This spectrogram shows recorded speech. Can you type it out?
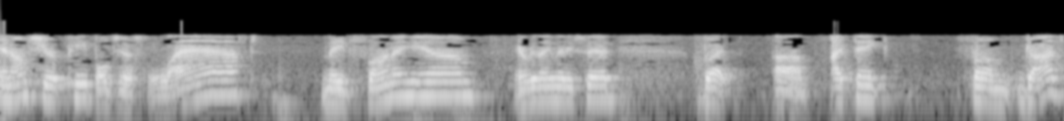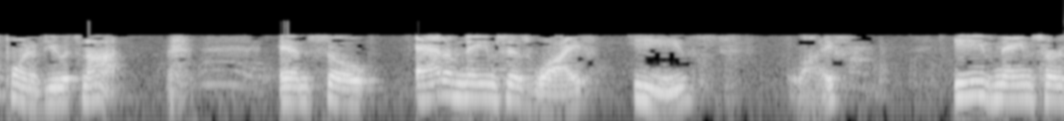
And I'm sure people just laughed, made fun of him, everything that he said. But uh, I think from God's point of view, it's not. and so Adam names his wife Eve, life. Eve names her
